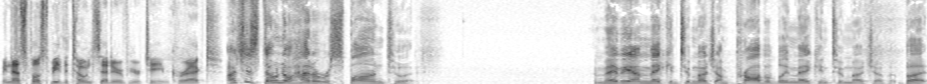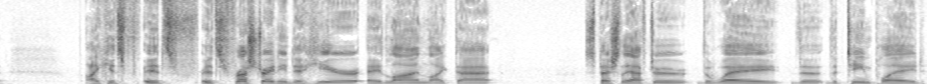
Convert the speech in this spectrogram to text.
I mean, that's supposed to be the tone setter of your team, correct? I just don't know how to respond to it. Maybe I'm making too much. I'm probably making too much of it, but like it's it's it's frustrating to hear a line like that, especially after the way the the team played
